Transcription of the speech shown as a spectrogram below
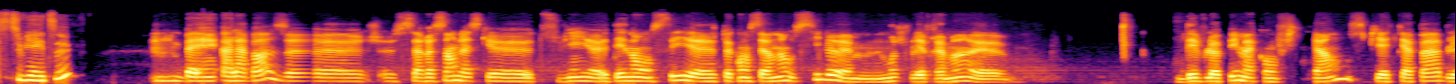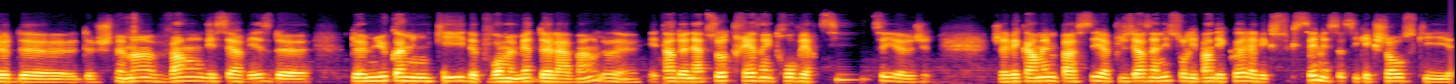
Tu te souviens-tu? Ben, à la base, euh, ça ressemble à ce que tu viens euh, d'énoncer euh, te concernant aussi. Là. Moi, je voulais vraiment développer ma confiance, puis être capable de, justement vendre des services, de, de, mieux communiquer, de pouvoir me mettre de l'avant. Étant de nature très introvertie, j'avais quand même passé plusieurs années sur les bancs d'école avec succès, mais ça, c'est quelque chose qui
